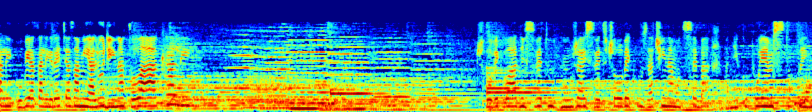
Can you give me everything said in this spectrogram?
zobrali, uviazali reťazami a ľudí lákali. Človek vládne svetu, no aj svet človeku, začínam od seba a nekupujem stupeň.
